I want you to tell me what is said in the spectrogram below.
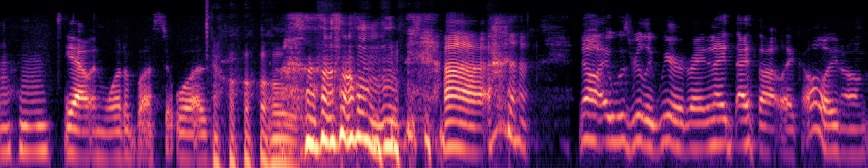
hmm Yeah, and what a bust it was. Oh. uh, no, it was really weird, right? And I, I thought like, oh, you know,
